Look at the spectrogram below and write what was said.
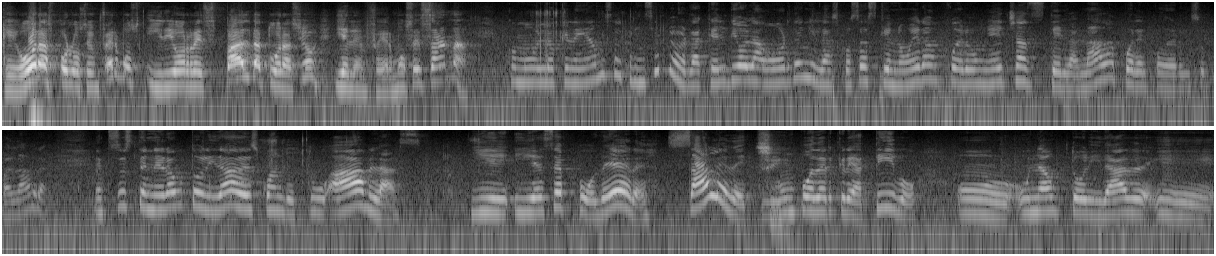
Que oras por los enfermos y Dios respalda tu oración y el enfermo se sana. Como lo que leíamos al principio, ¿verdad? Que Él dio la orden y las cosas que no eran fueron hechas de la nada por el poder de su palabra. Entonces tener autoridad es cuando tú hablas y, ese poder sale de ti, un poder creativo, o una autoridad eh,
